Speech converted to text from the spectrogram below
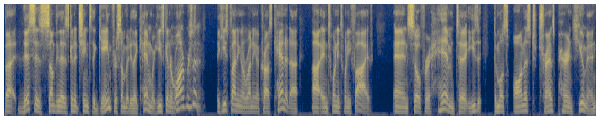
But this is something that is going to change the game for somebody like him, where he's going to 100%. Like he's planning on running across Canada uh, in 2025. And so for him to, he's the most honest, transparent human.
